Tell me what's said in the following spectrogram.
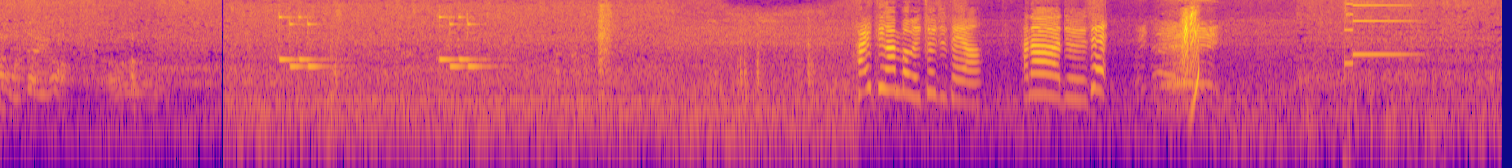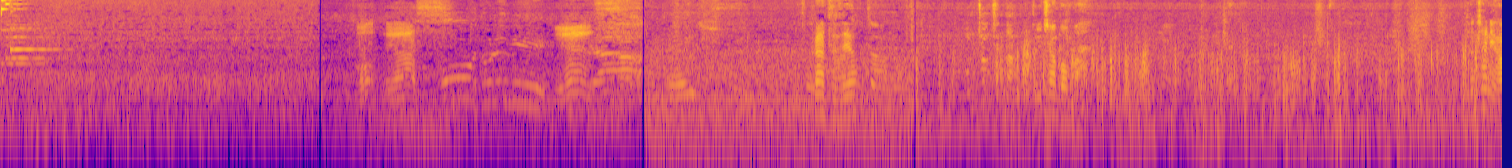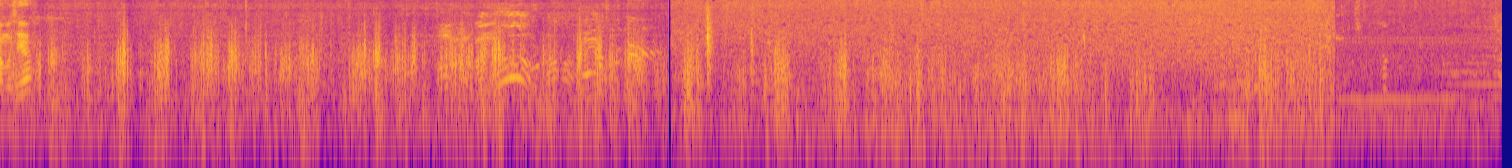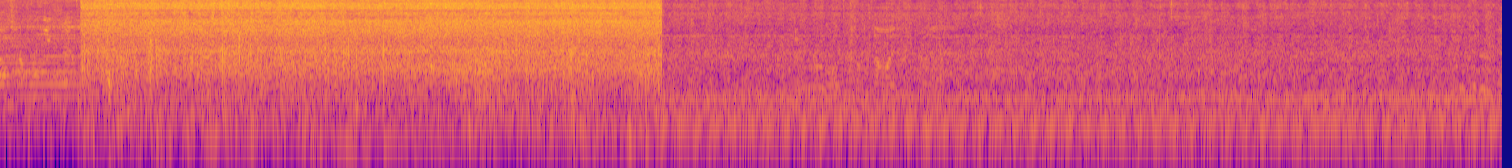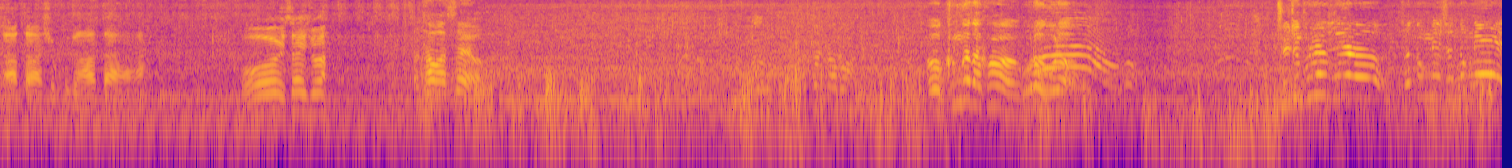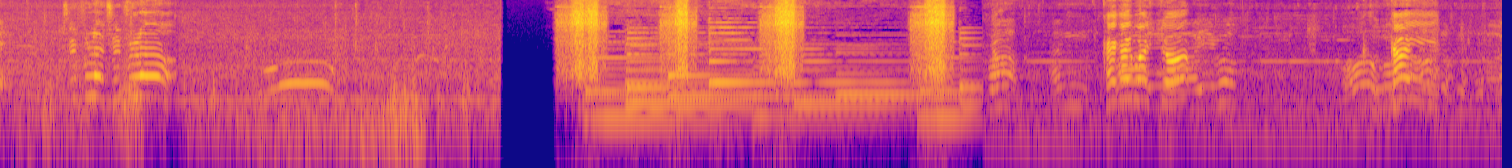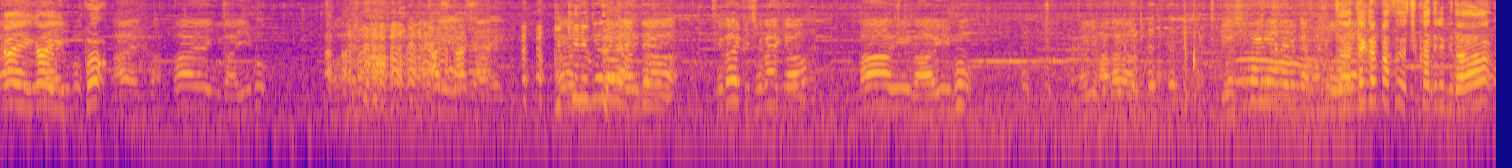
못 자요. 파이팅 한번 외쳐주세요. 하나, 둘, 셋. 어, 예스. 오, 놀래미. 예스. 그냥 드세요. 엄청 친다. 눈치 한 번만. 천천히 감으세요. 나왔다. 쇼크도 나왔다. 오이, 사이 좋아. 다 왔어요. 어, 큰 거다, 커. 울어, 울어. 줄 좀 풀어주세요. 전동네, 전동네. 줄 풀러, 줄 풀러. 가위바위보 하십시오. 가위바위보. 어, 가위, 가위가위보. 가위가위보. 다시, 다시. 느끼는 느끼는 안 돼요. 제가 할게요. 제가 할게요. 가위가위보. 여기 바다가 이거 시상해야 되니까 다시 자, 올라. 태클박스 축하드립니다.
